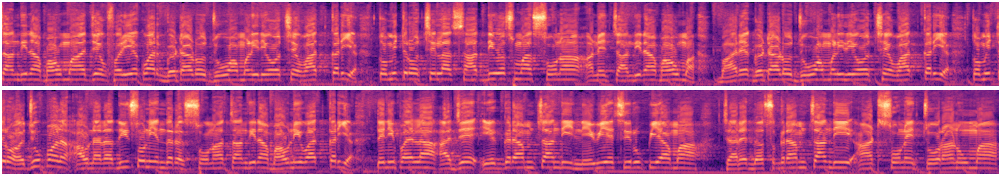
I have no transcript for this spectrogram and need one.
ચાંદીના ભાવમાં આજે ફરી એકવાર ઘટાડો જોવા મળી રહ્યો છે. વાત કરીએ. તો મિત્રો, છેલ્લા સાત દિવસમાં સોના અને ચાંદીના ભાવમાં ભારે ઘટાડો જોવા મળી રહ્યો છે. વાત કરીએ. તો મિત્રો, હજુ પણ આવનારા દિવસોની અંદર સોના ચાંદીના ભાવની વાત કરીએ. તેની પહેલા આજે એક ગ્રામ ચાંદી નેવ્યાસી રૂપિયામાં, જ્યારે દસ ગ્રામ ચાંદી આઠસો ને ચોરાણુંમાં,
